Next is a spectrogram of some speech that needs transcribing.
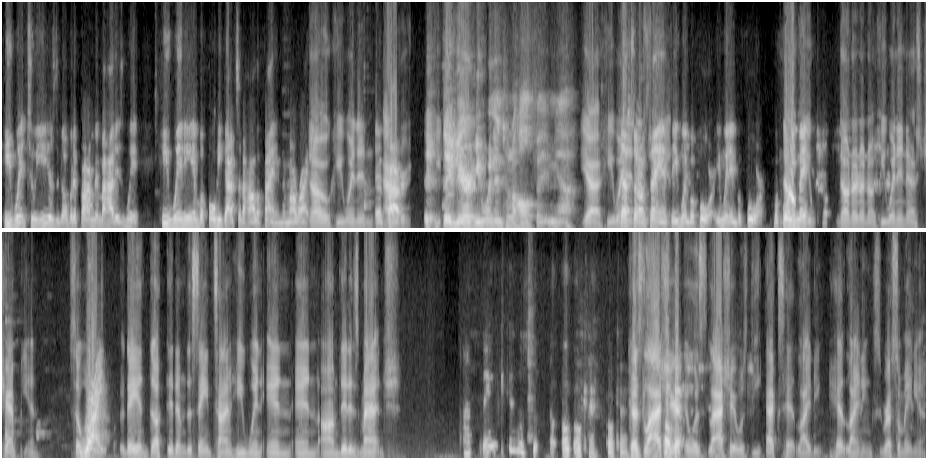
he went two years ago, but if I remember how this went, he went in before he got to the Hall of Fame. Am I right? No, he went in If after. The, the year he went into the Hall of Fame, yeah. Yeah, he went. That's in what I'm as saying. So he went before. He went in before. Before No, he made. he- No, no, no, no. He went in as champion. So when Right. they inducted him the same time he went in and um did his match. I think it was. Oh, okay. Okay. Because last year it was last year it was the X headlining headlining WrestleMania.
